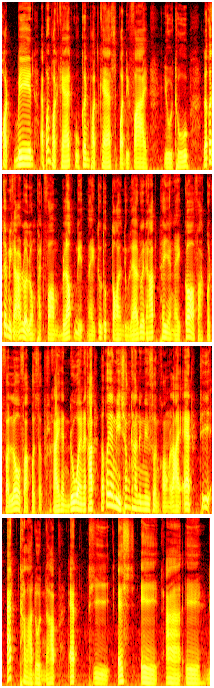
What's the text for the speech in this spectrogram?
Podbean Apple Podcast Google Podcast Spotify YouTube แล้วก็จะมีการอัปโหลดลงแพลตฟอร์ม Blockdit ในทุกๆ ตอนอยู่แล้วด้วยนะครับ ถ้ายังไงก็ฝากกด Follow ฝากกด Subscribe กันด้วยนะครับ แล้วก็ยังมีช่องทางหนึ่งในส่วนของ Line แอดที่แอดทลาดนนะครับ T H A R A D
